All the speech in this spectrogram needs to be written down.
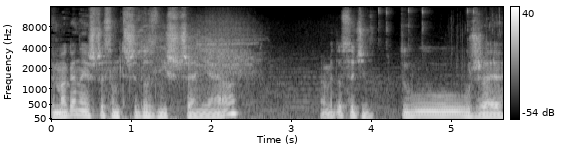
Wymagane jeszcze są trzy do zniszczenia. Mamy dosyć duże...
